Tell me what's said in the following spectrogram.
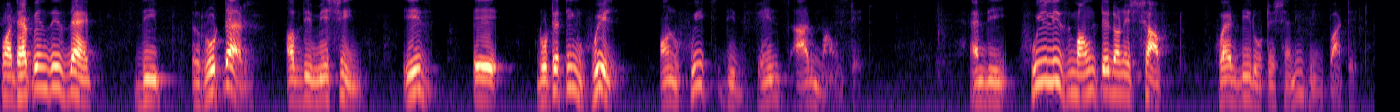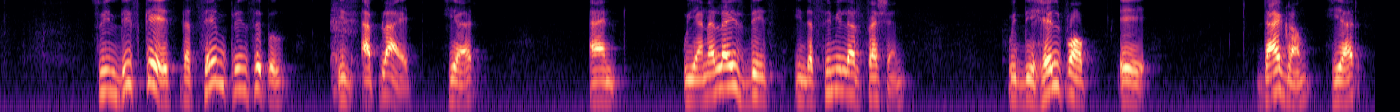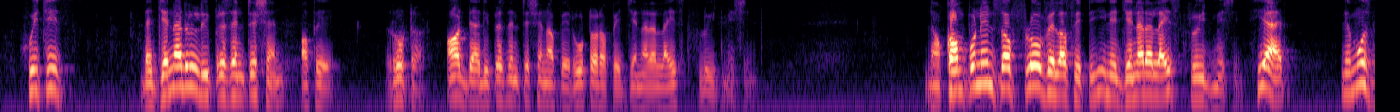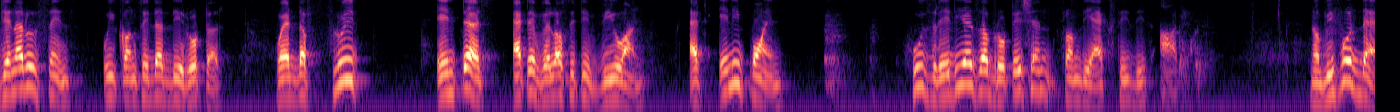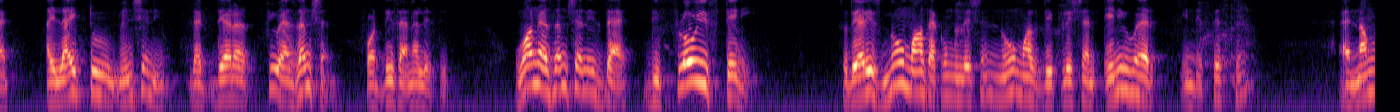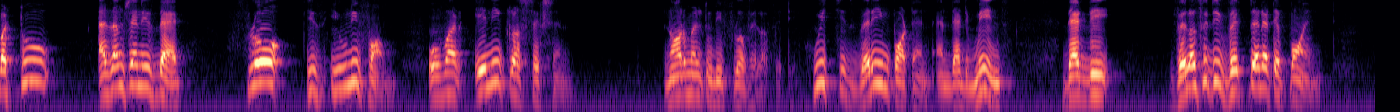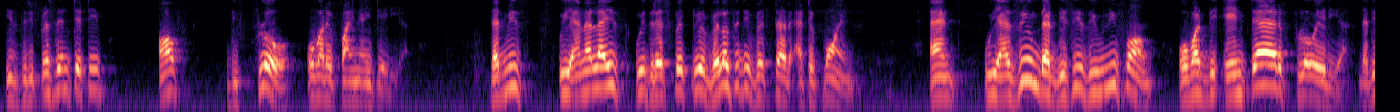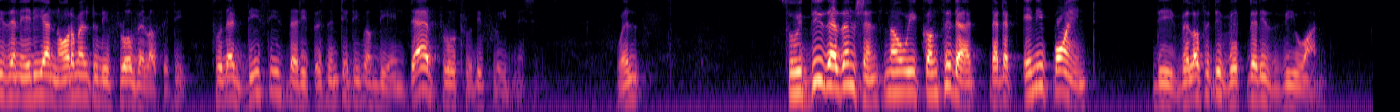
what happens is that the rotor of the machine is a rotating wheel on which the vanes are mounted and the wheel is mounted on a shaft where the rotation is imparted. So, in this case the same principle is applied here and we analyze this in the similar fashion with the help of a diagram here which is the general representation of a rotor or the representation of a rotor of a generalized fluid machines. Now, components of flow velocity in a generalized fluid machines. Here, in a most general sense, we consider the rotor where the fluid enters at a velocity v1 at any point whose radius of rotation from the axis is r1. Now, before that, I like to mention you that there are few assumptions for this analysis. One assumption is that the flow is steady so, there is no mass accumulation, no mass depletion anywhere in the system. And number two assumption is that flow is uniform over any cross section normal to the flow velocity, which is very important and that means that the velocity vector at a point is representative of the flow over a finite area. That means we analyze with respect to a velocity vector at a point and we assume that this is uniform over the entire flow area that is an area normal to the flow velocity. So, that this is the representative of the entire flow through the fluid machines. Well, so with these assumptions now we consider that at any point the velocity vector is v1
